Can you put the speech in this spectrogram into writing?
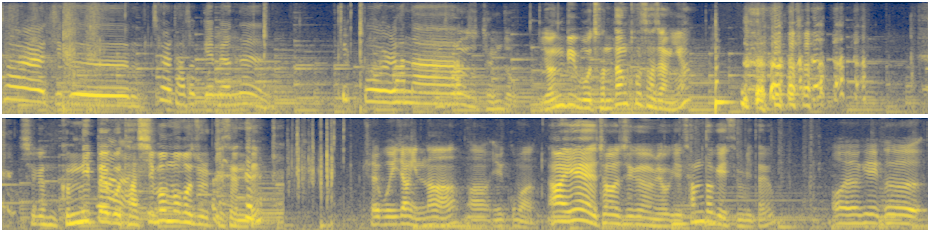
철 지금 철 다섯 개면은 킥볼 한 하나. 사람에서 됨죠. 연비 뭐 전당포 사장이야? 지금 금리 빼고 다 씹어 먹어줄 기세인데? 최 부의장 있나? 아 있구만. 아예저 지금 여기 삼덕에 있습니다요 어 여기 그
